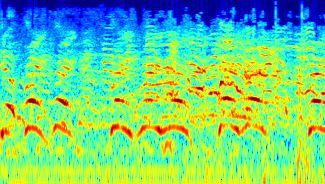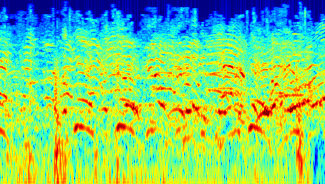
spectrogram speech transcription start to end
Get up, right, right, right, right, right, right, right, right. Again, again. Get down again.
